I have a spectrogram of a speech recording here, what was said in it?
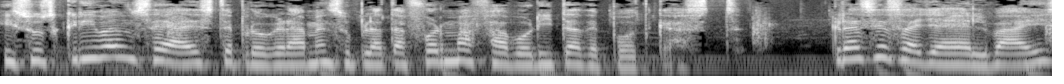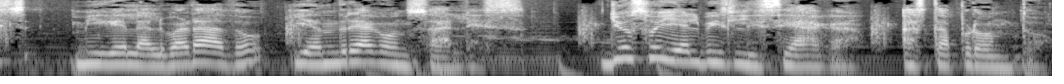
y suscríbanse a este programa en su plataforma favorita de podcast. Gracias a Yael Vais, Miguel Alvarado y Andrea González. Yo soy Elvis Liceaga. Hasta pronto.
